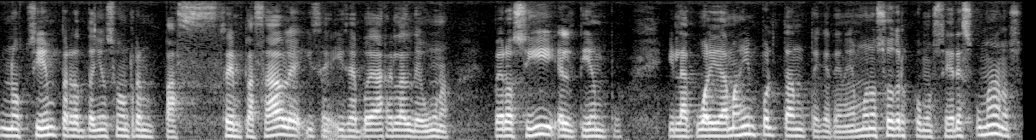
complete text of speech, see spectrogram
no siempre los daños son reemplazables y se, y se puede arreglar de una, pero sí el tiempo. Y la cualidad más importante que tenemos nosotros como seres humanos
